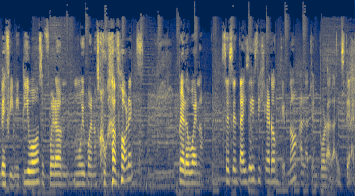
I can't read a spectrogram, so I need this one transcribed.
definitivo. Se fueron muy buenos jugadores. Pero bueno, 66 dijeron que no a la temporada este año.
